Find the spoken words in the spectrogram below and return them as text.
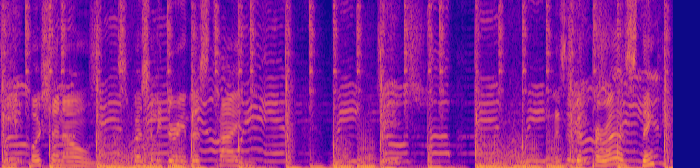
Keep pushing on, especially during this time. Elizabeth Perez, thank you.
